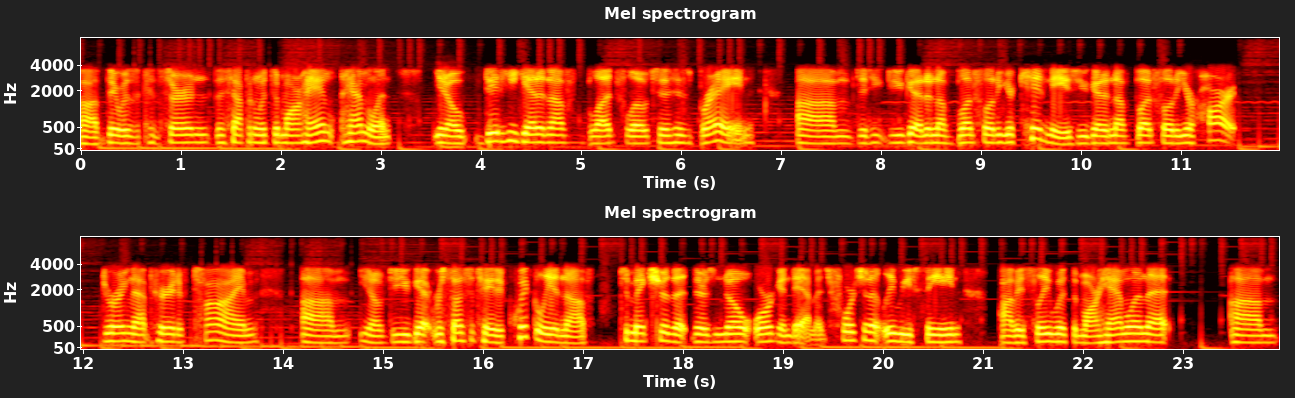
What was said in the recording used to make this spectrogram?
uh, there was a concern. This happened with Damar Ham- Hamlin. You know, did he get enough blood flow to his brain? Um, did he? Do you get enough blood flow to your kidneys? You get enough blood flow to your heart during that period of time? um, you know, do you get resuscitated quickly enough to make sure that there's no organ damage? Fortunately, we've seen, obviously, with Damar Hamlin that um,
